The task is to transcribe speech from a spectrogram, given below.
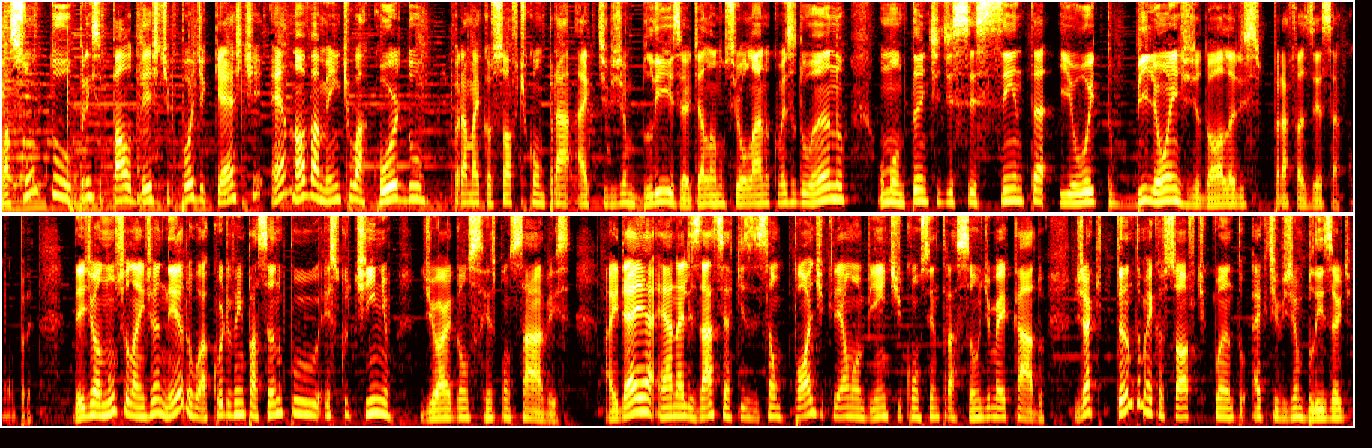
O assunto principal deste podcast é novamente o acordo para a Microsoft comprar a Activision Blizzard. Ela anunciou lá no começo do ano um montante de 68 bilhões de dólares para fazer essa compra. Desde o anúncio lá em janeiro, o acordo vem passando por escrutínio de órgãos responsáveis. A ideia é analisar se a aquisição pode criar um ambiente de concentração de mercado, já que tanto Microsoft quanto Activision Blizzard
